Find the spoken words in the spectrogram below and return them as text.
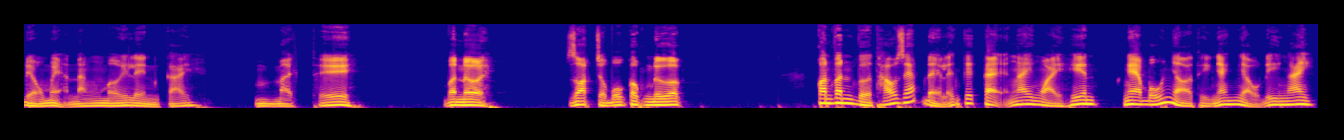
Đéo mẹ nắng mới lên cái. Mệt thế. Vân ơi. rót cho bố cốc nước. Con Vân vừa tháo dép để lên cái kệ ngay ngoài hiên. Nghe bố nhờ thì nhanh nhẩu đi ngay.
